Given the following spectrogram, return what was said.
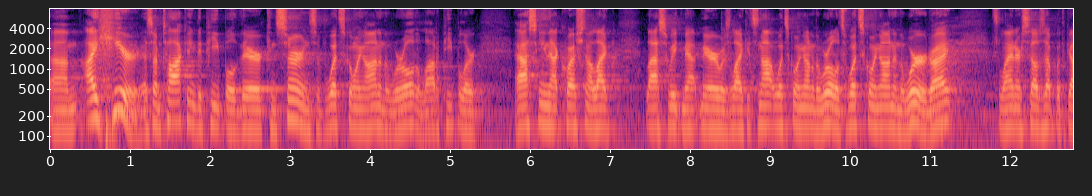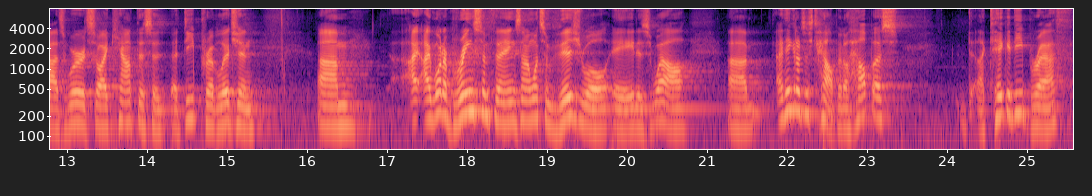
um, I hear, as I'm talking to people, their concerns of what's going on in the world. A lot of people are asking that question. I like last week, Matt Mayer was like, it's not what's going on in the world, it's what's going on in the Word, right? Let's line ourselves up with God's Word. So I count this a, a deep privilege. And um, I, I want to bring some things, and I want some visual aid as well. Um, I think it'll just help. It'll help us like take a deep breath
